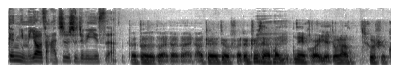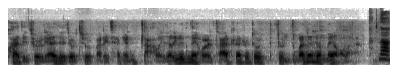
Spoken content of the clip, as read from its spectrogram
跟你们要杂志，是这个意思？对对对对对对。然后这就反正之前嘛，那会儿也就让就是会计就是联系，就就把这钱给人打回去了，因为那会儿杂志就就已经完全就没有了。那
